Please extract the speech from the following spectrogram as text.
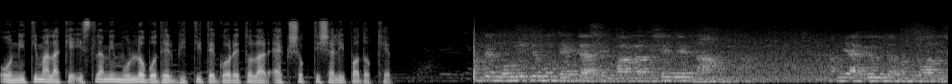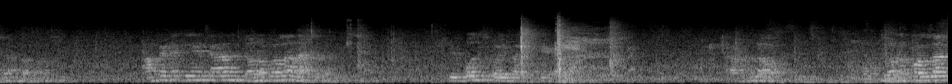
ও নীতিমালাকে ইসলামী মূল্যবোধের ভিত্তিতে গড়ে তোলার এক শক্তিশালী পদক্ষেপ। আমরা এটাকে জনকল্যাণ রাষ্ট্র পিপলস স্টেট জনকল্যাণ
